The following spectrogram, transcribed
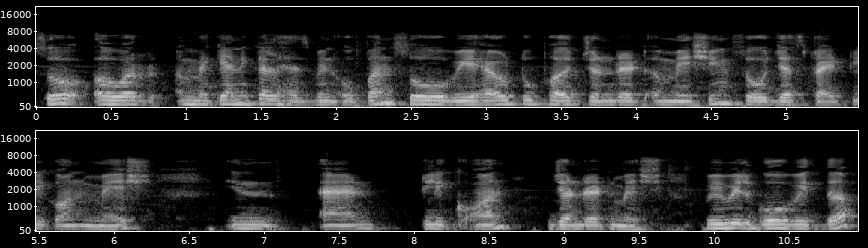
So our mechanical has been open. So we have to first generate a meshing so just right click on mesh in and click on generate mesh. We will go with the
